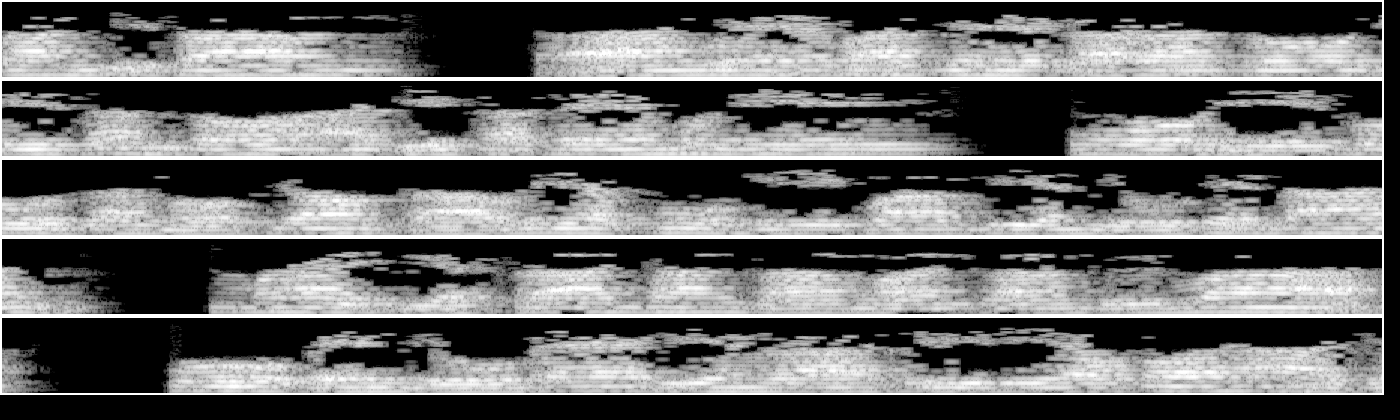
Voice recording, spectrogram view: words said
ตันติตังตังเวปัจเจกรโตติสันโตอจิคเตมุนี ผู้มีผู้สงบย่อมกล่าวเรียกผู้มีความเพียรอยู่เช่นนั้น ไม่เกียดคร้านทั้งกลางวันกลางคืนว่า ผู้เป็นอยู่แม้เพียงราตรีเดียวก็น่าช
